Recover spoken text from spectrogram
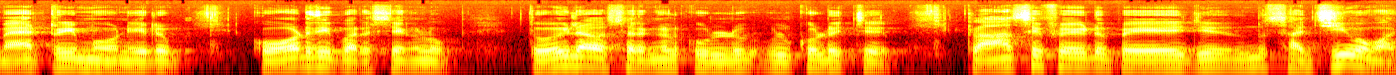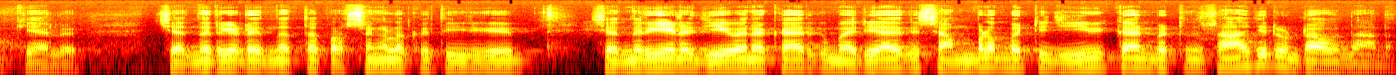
മാട്രിമോണിയലും കോടതി പരസ്യങ്ങളും തൊഴിലവസരങ്ങൾക്ക് ഉൾ ഉൾക്കൊള്ളിച്ച് ക്ലാസിഫൈഡ് പേജ് ഒന്ന് സജീവമാക്കിയാൽ ചന്ദ്രികയുടെ ഇന്നത്തെ പ്രശ്നങ്ങളൊക്കെ തീരുകയും ചന്ദ്രികയുടെ ജീവനക്കാർക്ക് മര്യാദയ്ക്ക് ശമ്പളം പറ്റി ജീവിക്കാൻ പറ്റുന്ന സാഹചര്യം ഉണ്ടാകുന്നതാണ്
